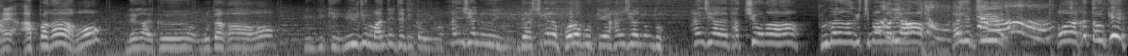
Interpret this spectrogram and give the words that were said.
아니 아빠가 어? 내가 그 오다가 어? 이렇게 일 좀 만들 테니까 이거 한 시간 정도 내가 시간을 벌어볼게. 한 시간 정도 한 시간에 다 치워놔. 불가능하겠지만 말이야. 이렇게 알겠지? 어 나 갔다 올게.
